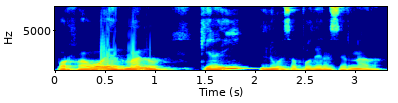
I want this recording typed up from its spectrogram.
Por favor, hermano, que ahí no vas a poder hacer nada.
